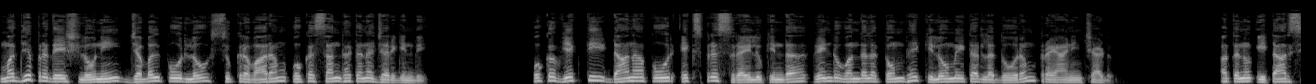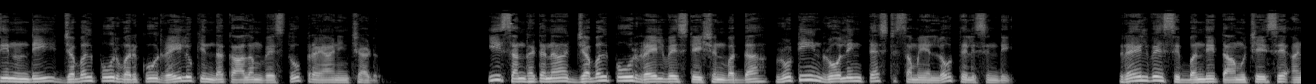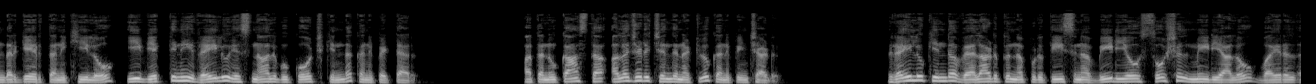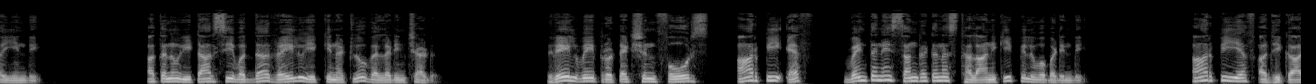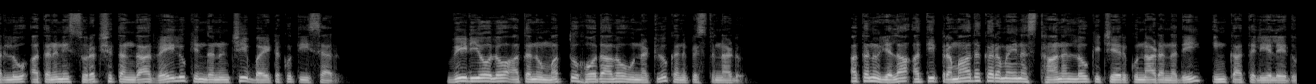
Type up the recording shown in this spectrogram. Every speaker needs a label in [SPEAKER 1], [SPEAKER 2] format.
[SPEAKER 1] మధ్యప్రదేశ్లోని జబల్పూర్లో శుక్రవారం ఒక సంఘటన జరిగింది. ఒక వ్యక్తి డానాపూర్ ఎక్స్ప్రెస్ రైలు కింద రెండు వందల తొంభై కిలోమీటర్ల దూరం ప్రయాణించాడు. అతను ఇటార్సీ నుండి జబల్పూర్ వరకు రైలు కింద కాలం వేస్తూ ప్రయాణించాడు. ఈ సంఘటన జబల్పూర్ రైల్వే స్టేషన్ వద్ద రొటీన్ రోలింగ్ టెస్ట్ సమయంలో తెలిసింది. రైల్వే సిబ్బంది తాము చేసే అండర్గేర్ తనిఖీలో ఈ వ్యక్తిని రైలు ఎస్ నాలుగు కోచ్ కింద కనిపెట్టారు. అతను కాస్త అలజడి చెందినట్లు కనిపించాడు. రైలు కింద వేలాడుతున్నప్పుడు తీసిన వీడియో సోషల్ మీడియాలో వైరల్ అయ్యింది. అతను ఇటార్సీ వద్ద రైలు ఎక్కినట్లు వెల్లడించాడు. రైల్వే ప్రొటెక్షన్ ఫోర్స్ ఆర్పీఎఫ్ వెంటనే సంఘటన స్థలానికి పిలువబడింది. ఆర్పీఎఫ్ అధికారులు అతనిని సురక్షితంగా రైలు కింద నుంచి బయటకు తీశారు. వీడియోలో అతను మత్తు హోదాలో ఉన్నట్లు కనిపిస్తున్నాడు. అతను ఎలా అతి ప్రమాదకరమైన స్థానంలోకి చేరుకున్నాడన్నది ఇంకా తెలియలేదు.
